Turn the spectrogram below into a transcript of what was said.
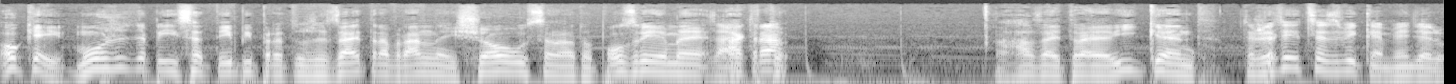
OK, môžete písať tipy, pretože zajtra v rannej show sa na to pozrieme. Zajtra? Ak to... Aha, zajtra je víkend. Takže ty cez víkend, v nedelu.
